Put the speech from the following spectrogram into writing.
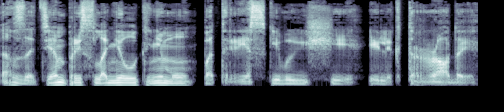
а затем прислонил к нему потрескивающие электроды.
